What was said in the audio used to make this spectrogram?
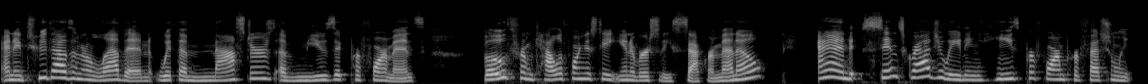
and in 2011 with a master's of music performance, both from California State University, Sacramento and since graduating, he's performed professionally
